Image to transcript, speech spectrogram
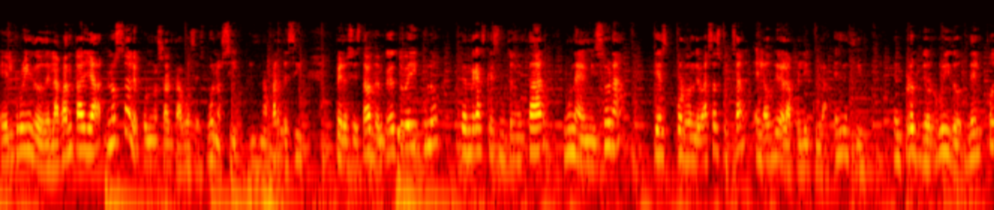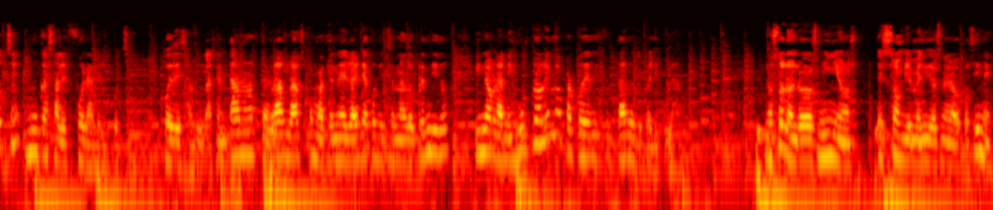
el ruido de la pantalla no sale por unos altavoces. Bueno, sí, en una parte sí, pero si estás dentro de tu vehículo tendrás que sintonizar una emisora que es por donde vas a escuchar el audio de la película. Es decir, el propio ruido del coche nunca sale fuera del coche. Puedes abrir las ventanas, cerrarlas o mantener el aire acondicionado prendido y no habrá ningún problema para poder disfrutar de tu película. No solo en los niños son bienvenidos en el autocine.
